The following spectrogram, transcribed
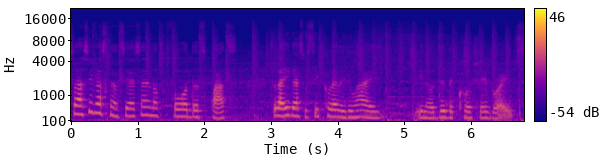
So as you guys can see I not to forward this part so that you guys will see clearly way I you know did the crochet braids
